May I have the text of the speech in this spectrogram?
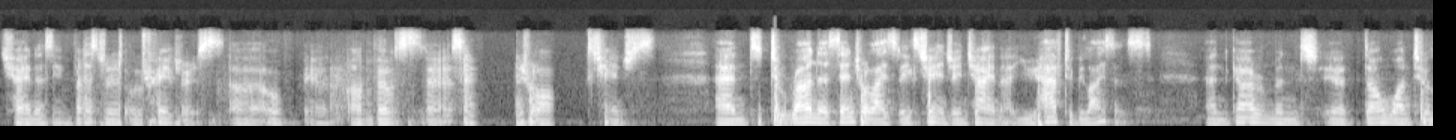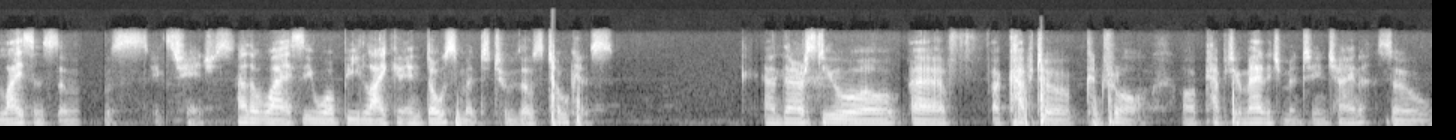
China's investors or traders uh, on those uh, central exchanges. And to run a centralized exchange in China, you have to be licensed and government uh, don't want to license those exchanges. Otherwise, it will be like an endorsement to those tokens. And there are still uh, a capital control or capital management in China, so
